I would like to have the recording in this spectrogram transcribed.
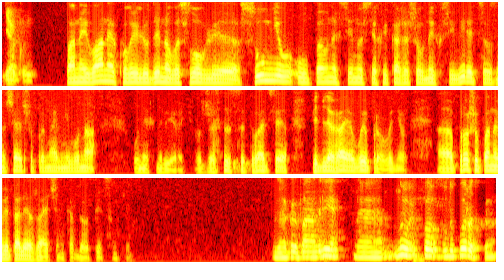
Дякую. Пане Іване, коли людина висловлює сумнів у певних цінностях і каже, що в них всі вірять, це означає, що принаймні вона у них не вірить. Отже, ситуація підлягає виправленню. Прошу пана Віталія Зайченка до підсумків. Дякую, пане Андрію. Е, ну, буду коротко. Е,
